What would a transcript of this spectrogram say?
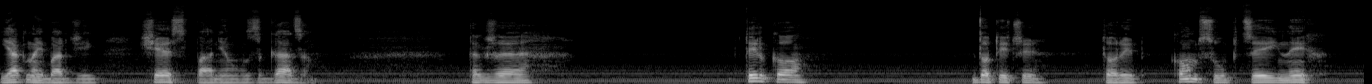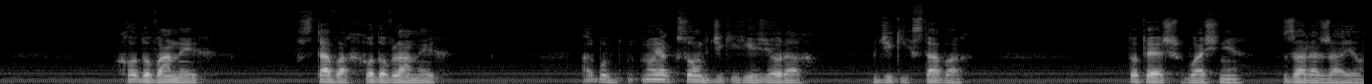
jak najbardziej się z panią zgadzam. Także tylko dotyczy to ryb konsumpcyjnych, hodowanych w stawach hodowlanych, albo no jak są w dzikich jeziorach, w dzikich stawach, to też właśnie zarażają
